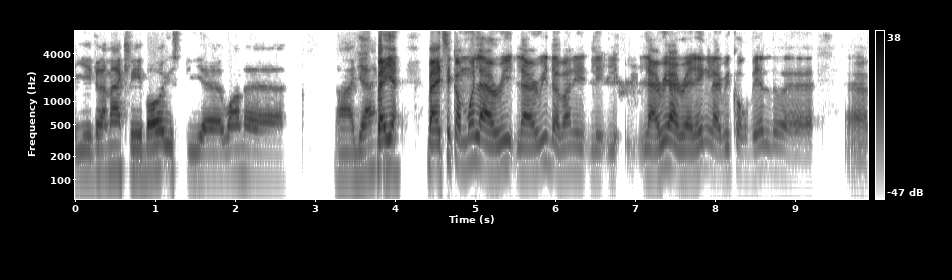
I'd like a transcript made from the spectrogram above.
il est vraiment avec les boys, puis euh, one euh, dans la gang. Ben, ben tu sais, comme moi, Larry, Larry devant les, Larry à Reading, Larry Courville, euh,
